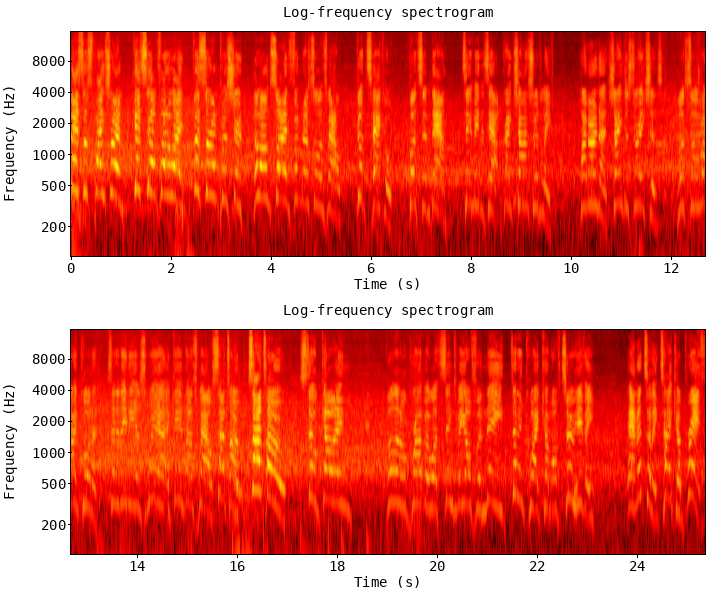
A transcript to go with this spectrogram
Massive space for him. Gets the off away. Visser in pursuit alongside Finn Russell as well. Good tackle. Puts him down. 10 metres out. Great chance for Italy. Haimona changes directions, looks to the right corner. Cittadini is where again does well. Sarto, Sarto still going. The little grubber, what seemed to be off the knee, didn't quite come off too heavy. And Italy take a breath.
